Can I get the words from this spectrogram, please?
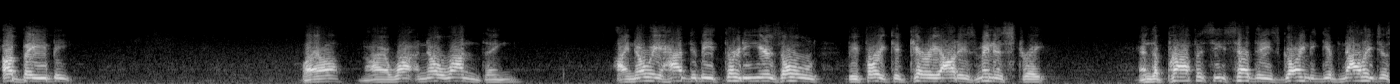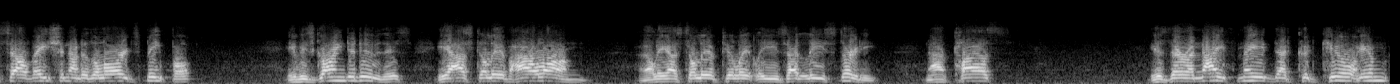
A baby? Well, I know one thing. I know he had to be 30 years old before he could carry out his ministry. And the prophecy said that he's going to give knowledge of salvation unto the Lord's people. If he's going to do this, he has to live how long? Well, he has to live till he's at least 30. Now, class, is there a knife made that could kill him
